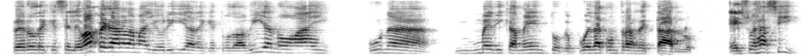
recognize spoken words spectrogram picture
Pero de que se le va a pegar a la mayoría, de que todavía no hay una, un medicamento que pueda contrarrestarlo, eso es así.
